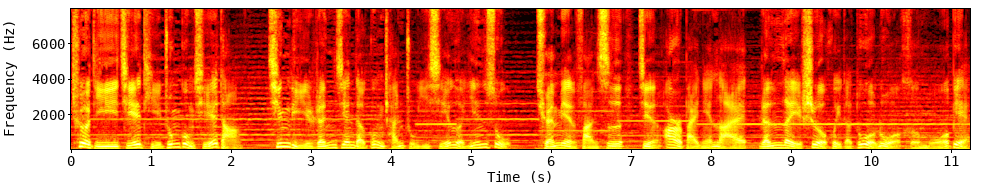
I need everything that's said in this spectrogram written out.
彻底解体中共邪党，清理人间的共产主义邪恶因素，全面反思近二百年来人类社会的堕落和魔变，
